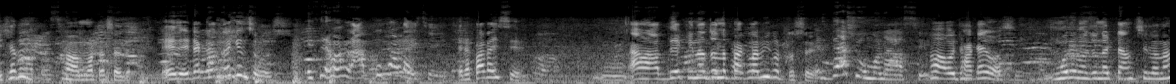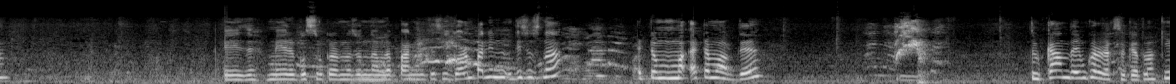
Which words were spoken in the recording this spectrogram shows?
এখানে? হ্যাঁ মোটর সাইকেল এটা কান্দা কিনছো এটা পাঠাইছে আমার আব্দিয়া কেনার জন্য পাগলামি করতেছে। মনে হ্যাঁ ওই ঢাকায়ও আছে। মরিমের জন্য একটা আনছিল না? এই যে মেয়ের গোসল করানোর জন্য আমরা পানি নিতেছি। গরম পানি দিছিস না? একটু একটা মগ দে। তুমি কান দেম করে রাখছো কে তোমার কি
